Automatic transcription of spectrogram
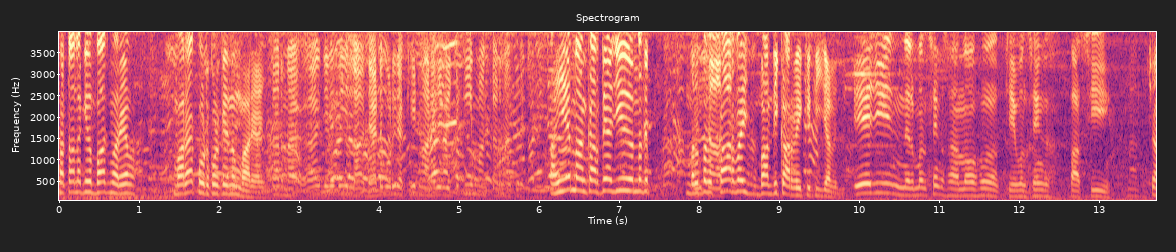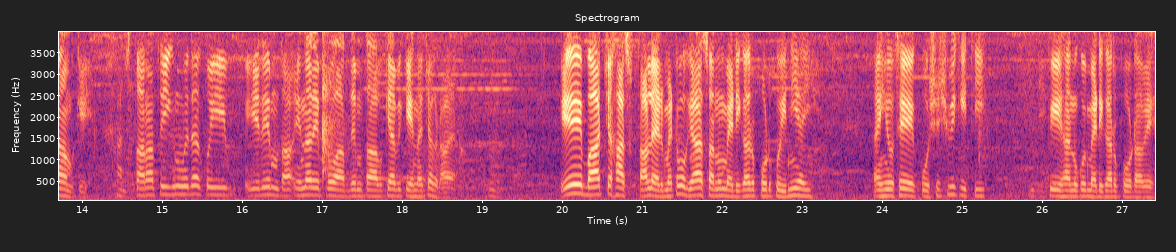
ਸੱਟਾਂ ਲੱਗੀਆਂ ਬਾਅਦ ਮਰਿਆ ਵਾ। ਮਾਰਿਆ ਕੋਟ ਕੋਟ ਕੇ ਇਹਨੂੰ ਮਾਰਿਆ ਜੀ ਜਿਹੜੀ ਡੈਡ ਬੋਡੀ ਰੱਖੀ ਥਾਣੇ ਦੇ ਵਿੱਚ ਕੀ ਮੰਗ ਕਰਨਾ ਅਸੀਂ ਇਹ ਮੰਗ ਕਰਦੇ ਆ ਜੀ ਉਹਨਾਂ ਦੇ ਮਤਲਬ ਕਾਰਵਾਈ ਬੰਦੀ ਕਾਰਵਾਈ ਕੀਤੀ ਜਾਵੇ। ਇਹ ਜੀ ਨਿਰਮਲ ਸਿੰਘ ਸਨ ਉਹ ਕੇਵਲ ਸਿੰਘ ਪਾਸੀ ਝਾਮਕੇ। 17 ਤਰੀਕ ਨੂੰ ਇਹਦਾ ਕੋਈ ਇਹਦੇ ਮੁਤਾ ਇਹਨਾਂ ਦੇ ਪਰਿਵਾਰ ਦੇ ਮੁਤਾਬਕ ਆ ਵੀ ਕਿਸੇ ਨਾਲ ਝਗੜਾ ਹੋਇਆ। ਇਹ ਬਾਅਦ ਚ ਹਸਪਤਾਲ ਐਡਮਿਟ ਹੋ ਗਿਆ ਸਾਨੂੰ ਮੈਡੀਕਲ ਰਿਪੋਰਟ ਕੋਈ ਨਹੀਂ ਆਈ। ਅਸੀਂ ਉਥੇ ਕੋਸ਼ਿਸ਼ ਵੀ ਕੀਤੀ ਕਿ ਸਾਨੂੰ ਕੋਈ ਮੈਡੀਕਲ ਰਿਪੋਰਟ ਆਵੇ।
